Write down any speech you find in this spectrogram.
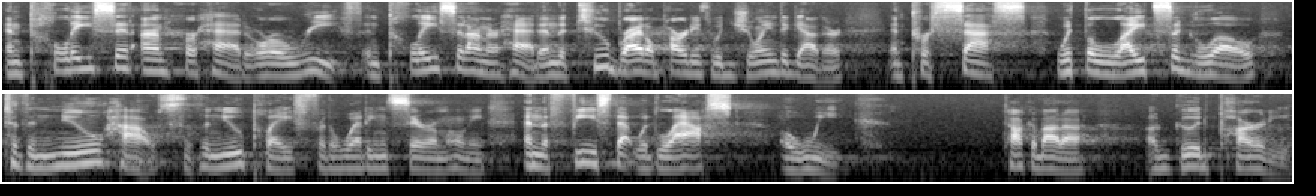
and place it on her head, or a wreath, and place it on her head. And the two bridal parties would join together and process with the lights aglow to the new house, the new place for the wedding ceremony, and the feast that would last a week. Talk about a, a good party.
